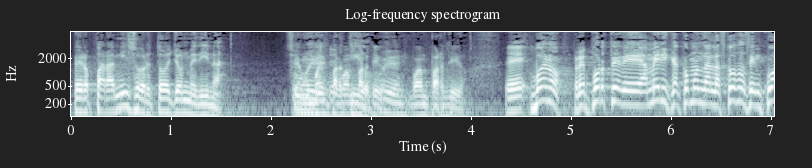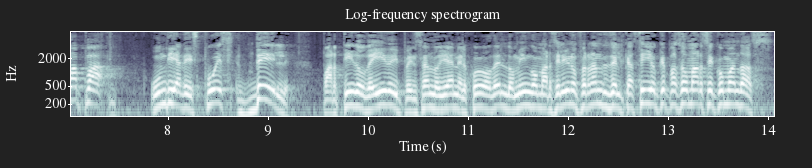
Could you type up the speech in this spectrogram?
pero para mí, sobre todo, John Medina. Sí, muy un buen bien, partido. Buen partido. Muy bien. Buen partido. Eh, bueno, reporte de América. ¿Cómo andan las cosas en Cuapa? Un día después del partido de ida y pensando ya en el juego del domingo. Marcelino Fernández del Castillo. ¿Qué pasó, Marce? ¿Cómo andas?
